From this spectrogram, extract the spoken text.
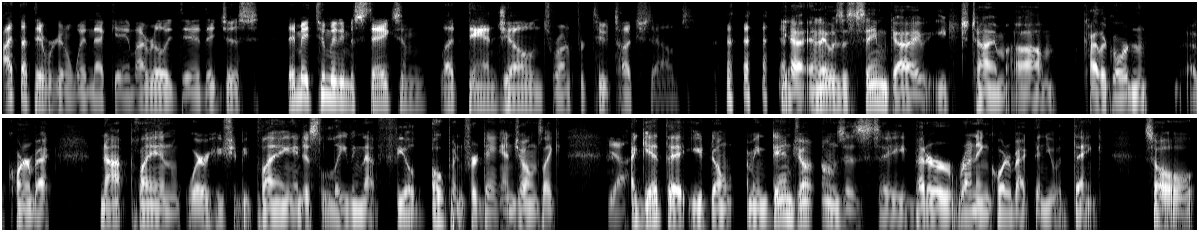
I thought they were going to win that game. I really did. They just they made too many mistakes and let Dan Jones run for two touchdowns. yeah, and it was the same guy each time. Um, Kyler Gordon, a cornerback, not playing where he should be playing and just leaving that field open for Dan Jones. Like, Yeah. I get that you don't. I mean, Dan Jones is a better running quarterback than you would think. So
